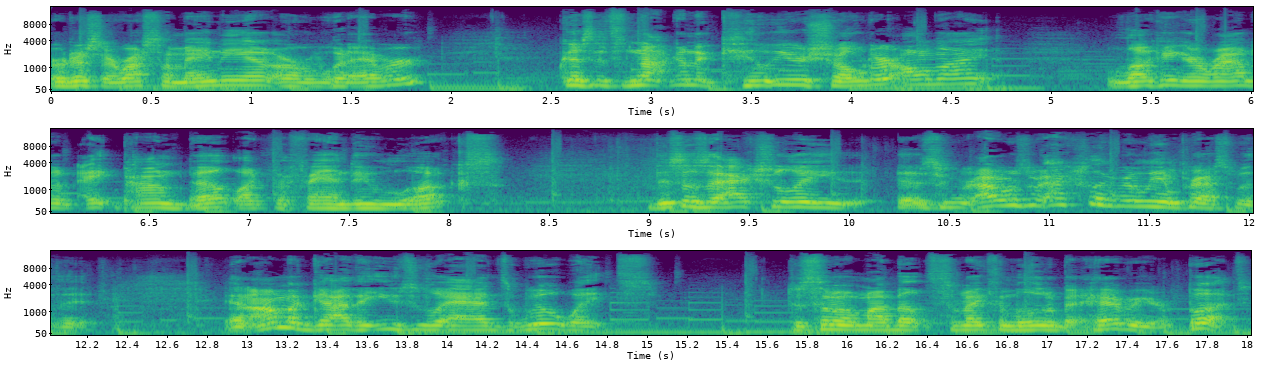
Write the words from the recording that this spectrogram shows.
or just a WrestleMania or whatever because it's not going to kill your shoulder all night lugging around an eight pound belt like the Fandu Luxe. This is actually, I was actually really impressed with it. And I'm a guy that usually adds wheel weights to some of my belts to make them a little bit heavier. But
